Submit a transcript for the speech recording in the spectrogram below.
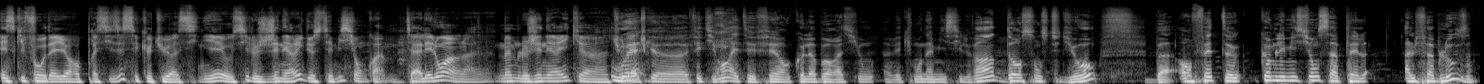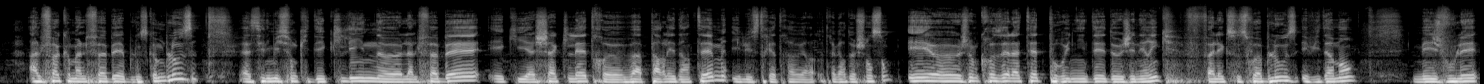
Et ce qu'il faut d'ailleurs préciser, c'est que tu as signé aussi le générique de cette émission quand même. T'es allé loin là. Même le générique, euh, tu ouais, euh, effectivement, a été fait en collaboration avec mon ami Sylvain dans son studio. Bah, en fait, euh, comme l'émission s'appelle Alpha Blues, Alpha comme alphabet, blues comme blues. C'est une émission qui décline euh, l'alphabet et qui, à chaque lettre, euh, va parler d'un thème illustré à travers, au travers de chansons. Et euh, je me creusais la tête pour une idée de générique. Fallait que ce soit blues, évidemment, mais je voulais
